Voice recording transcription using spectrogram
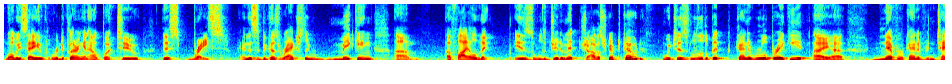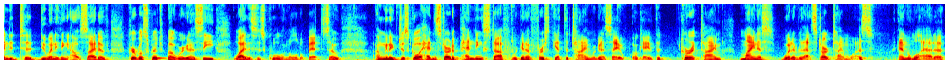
well, we say we're declaring an output to this brace. And this is because we're actually making um, a file that is legitimate JavaScript code, which is a little bit kind of rule breaky. I uh, never kind of intended to do anything outside of Kerboscript, but we're going to see why this is cool in a little bit. So I'm going to just go ahead and start appending stuff. We're going to first get the time. We're going to say, okay, the current time minus whatever that start time was and then we'll add a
